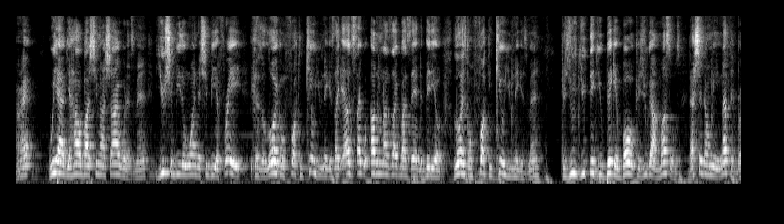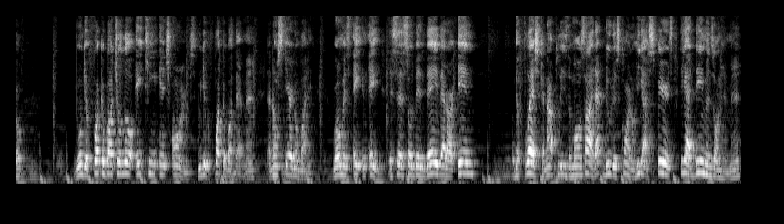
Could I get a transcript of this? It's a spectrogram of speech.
All right. We have Yahweh Shimashai with us, man. You should be the one that should be afraid because the Lord gonna fucking kill you niggas. Like uh, just like what Adam Nazakba said in the video, Lord's gonna fucking kill you niggas, man. Cause you you think you big and bold cause you got muscles. That shit don't mean nothing, bro. You don't give a fuck about your little 18 inch arms. We give a fuck about that, man. That don't scare nobody. Romans 8 and 8. It says, So then they that are in the flesh cannot please the most high. That dude is carnal. He got spirits, he got demons on him, man.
